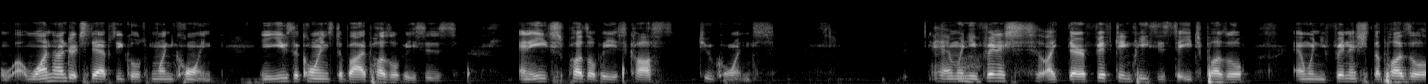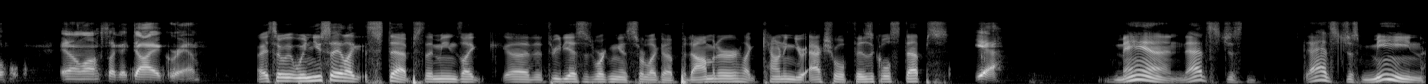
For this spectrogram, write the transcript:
100 steps equals one coin. You use the coins to buy puzzle pieces and each puzzle piece costs two coins. And when you finish like there are 15 pieces to each puzzle and when you finish the puzzle it unlocks like a diagram right, so when you say like steps, that means like uh, the 3DS is working as sort of like a pedometer, like counting your actual physical steps. yeah Man, that's just that's just mean.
